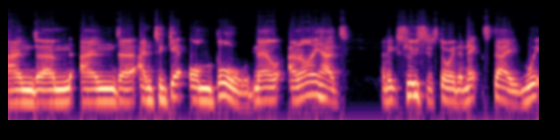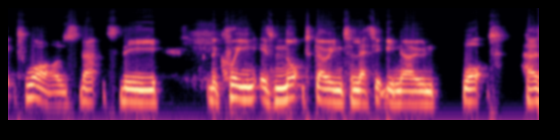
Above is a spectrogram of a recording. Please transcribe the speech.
and um, and uh, and to get on board now. And I had an exclusive story the next day, which was that the the Queen is not going to let it be known what her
